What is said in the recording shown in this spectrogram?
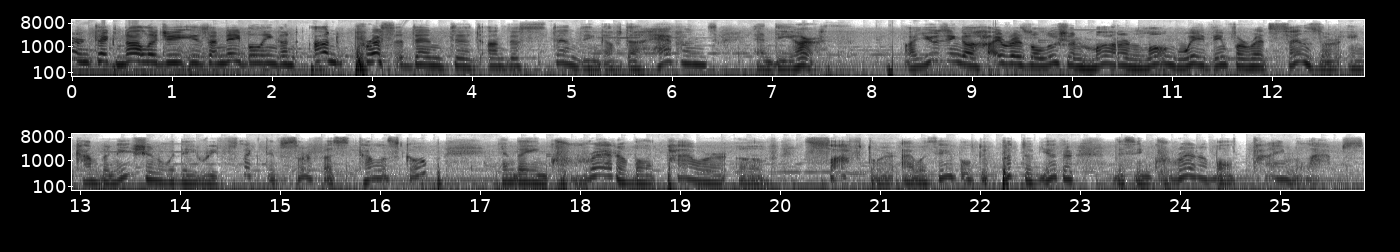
Modern technology is enabling an unprecedented understanding of the heavens and the earth. By using a high resolution modern long wave infrared sensor in combination with a reflective surface telescope and the incredible power of software, I was able to put together this incredible time lapse.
